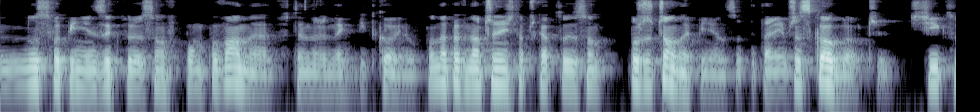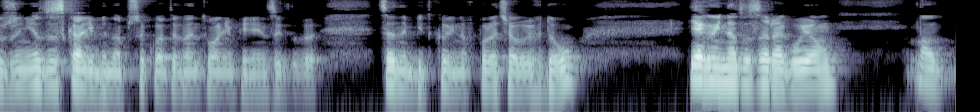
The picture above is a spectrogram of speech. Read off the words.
mnóstwo pieniędzy, które są wpompowane w ten rynek bitcoinów. Bo na pewno część na przykład to są pożyczone pieniądze. Pytanie przez kogo? Czy ci, którzy nie odzyskaliby na przykład ewentualnie pieniędzy, gdyby ceny bitcoinów poleciały w dół, jak oni na to zareagują? No,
